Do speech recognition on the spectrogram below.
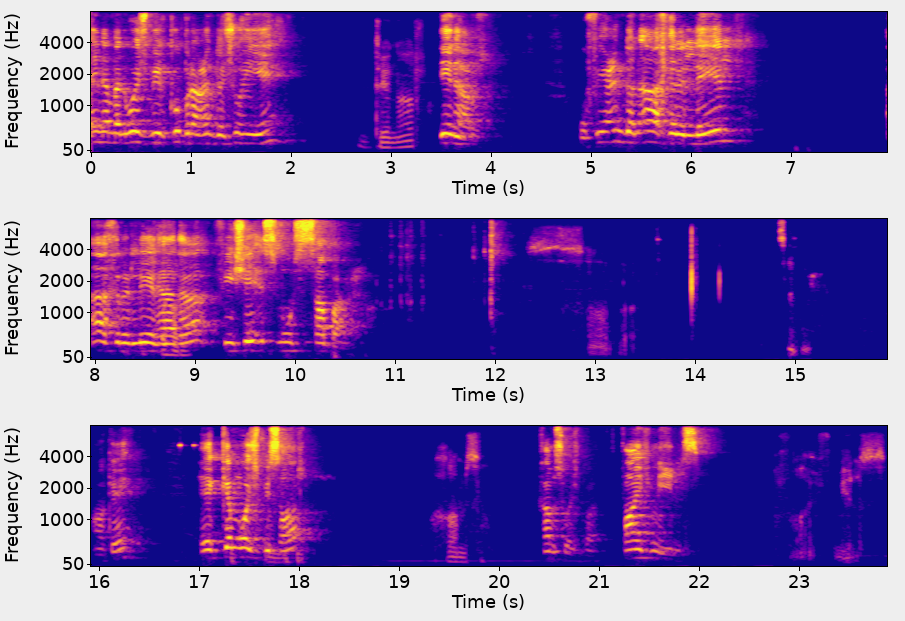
بينما الوجبة الكبرى عندهم شو هي؟ dinner دينر وفي عندهم اخر الليل آخر الليل هذا في شيء اسمه الصبع supper أوكي؟ هيك كم وجبة صار؟ خمسة. خمس وجبات. Five meals. Five meals.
